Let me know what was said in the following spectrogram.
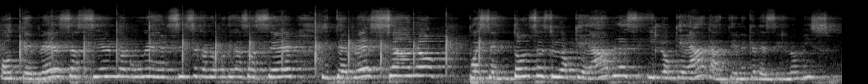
o te ves haciendo algún ejercicio que no podías hacer y te ves sano, pues entonces lo que hables y lo que hagas tiene que decir lo mismo.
